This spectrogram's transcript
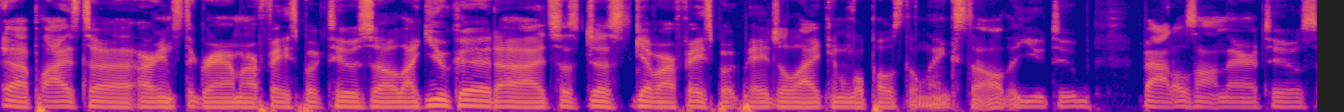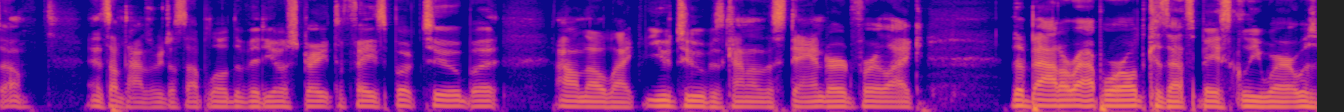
uh, applies to our Instagram and our Facebook too. So like you could uh, just just give our Facebook page a like, and we'll post the links to all the YouTube battles on there too. So and sometimes we just upload the video straight to Facebook too, but I don't know, like YouTube is kind of the standard for like the battle rap world because that's basically where it was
